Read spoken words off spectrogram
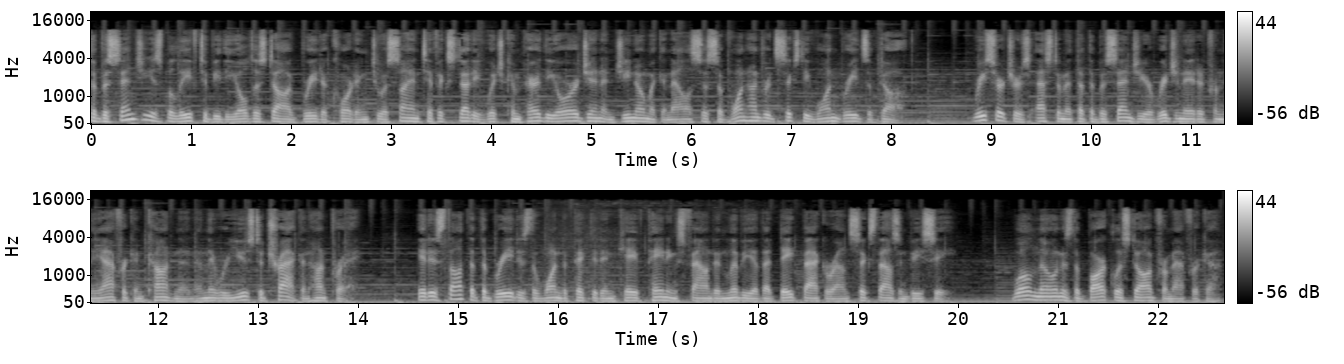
The Basenji is believed to be the oldest dog breed according to a scientific study which compared the origin and genomic analysis of 161 breeds of dog. Researchers estimate that the Basenji originated from the African continent and they were used to track and hunt prey. It is thought that the breed is the one depicted in cave paintings found in Libya that date back around 6000 BC. Well known as the barkless dog from Africa,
